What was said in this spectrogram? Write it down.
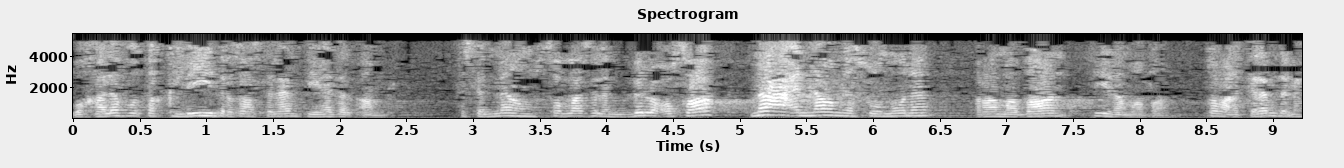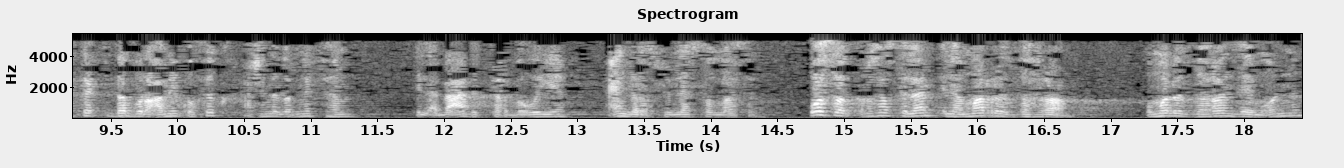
وخالفوا تقليد الرسول صلى الله عليه وسلم في هذا الأمر. فسماهم صلى الله عليه وسلم بالعصاة مع أنهم يصومون رمضان في رمضان. طبعا الكلام ده محتاج تدبر عميق وفقه عشان نقدر نفهم الأبعاد التربوية عند رسول الله صلى الله عليه وسلم. وصل الرسول صلى الله عليه وسلم إلى مر الظهران ومر الظهران زي ما قلنا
